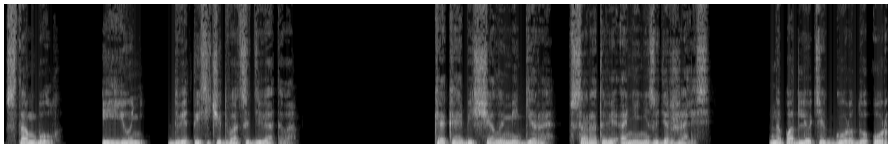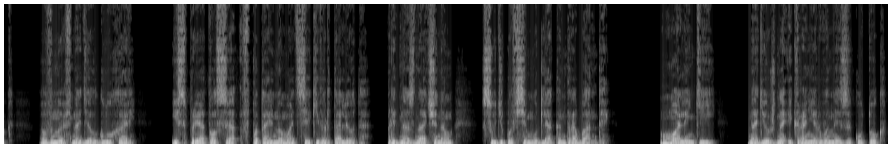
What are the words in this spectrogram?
Стамбул. Июнь 2029 Как и обещала Мегера, в Саратове они не задержались. На подлете к городу Орк вновь надел глухарь и спрятался в потайном отсеке вертолета, предназначенном, судя по всему, для контрабанды. Маленький, надежно экранированный закуток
